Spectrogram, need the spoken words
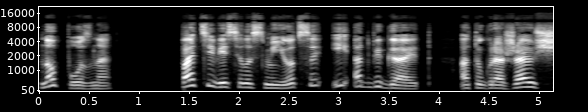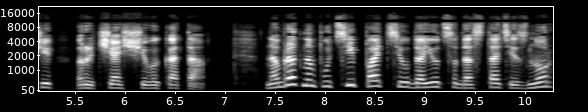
но поздно. Патти весело смеется и отбегает от угрожающе рычащего кота. На обратном пути Патти удается достать из нор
